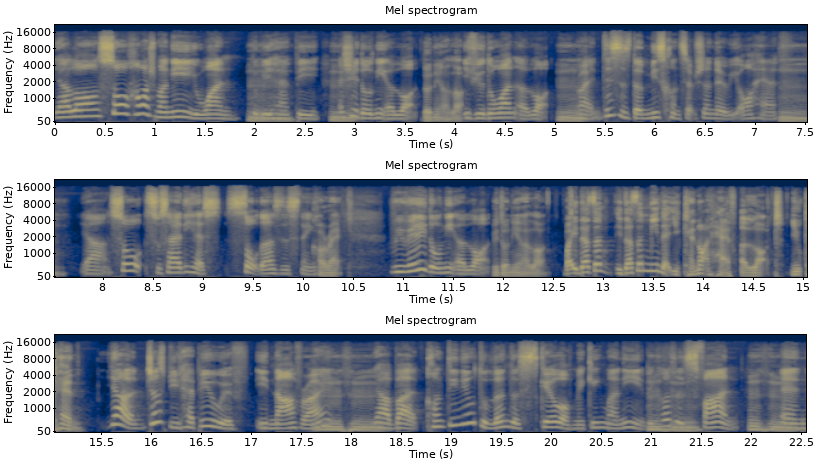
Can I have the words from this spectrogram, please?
Yeah, lor. So how much money you want to be happy? Actually, don't need a lot. ，don't need a lot。 If you don't want a lot, right? This is the misconception that we all have. 嗯 Yeah. So society has sold us this thing. ，correct. We really don't need a lot. We don't need a lot, but it doesn't. It doesn't mean that you cannot have a lot. You can. Yeah, just be happy with enough, right? Mm-hmm. Yeah, but continue to learn the skill of making money because it's fun. Mm-hmm. And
